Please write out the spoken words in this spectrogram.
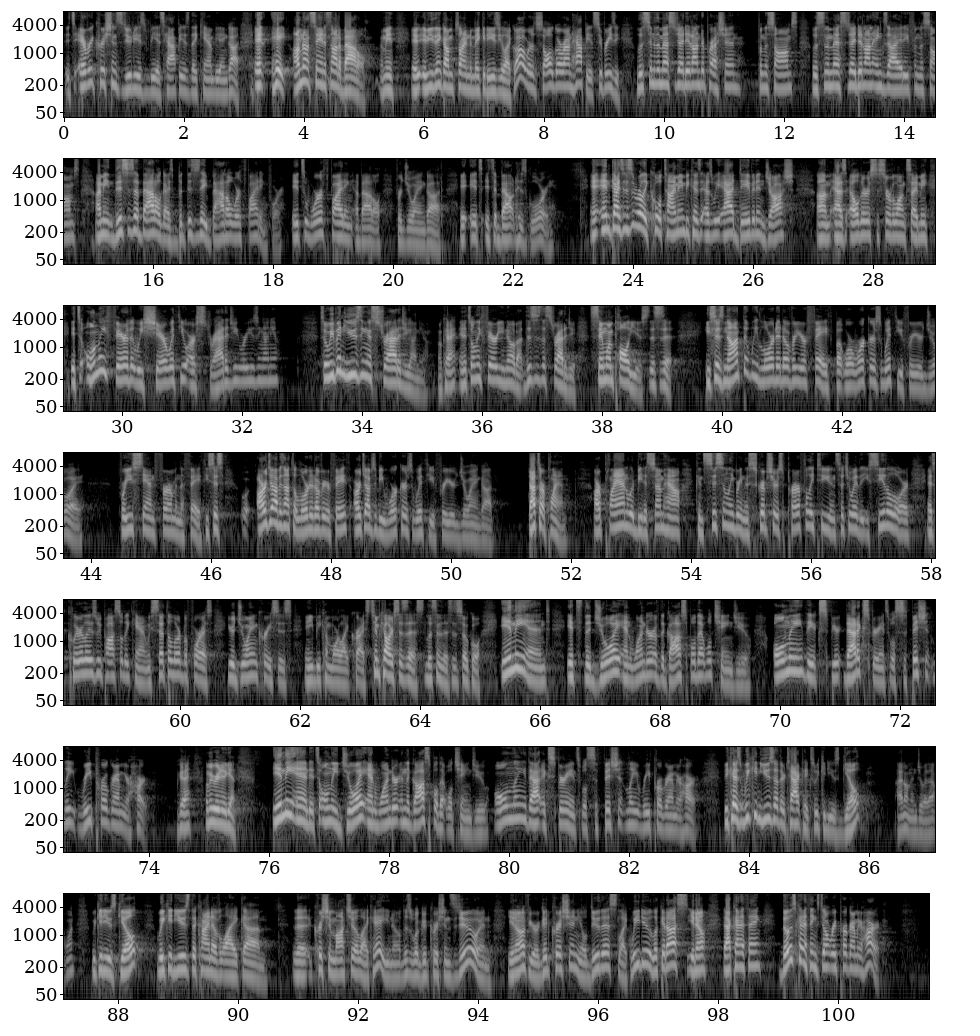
It's every Christian's duty is to be as happy as they can be in God. And hey, I'm not saying it's not a battle. I mean, if you think I'm trying to make it easy, like, oh, we'll just all go around happy, it's super easy. Listen to the message I did on depression from the Psalms. Listen to the message I did on anxiety from the Psalms. I mean, this is a battle, guys, but this is a battle worth fighting for. It's worth fighting a battle for joy in God. It, it's, it's about His glory. And, and, guys, this is really cool timing because as we add David and Josh um, as elders to serve alongside me, it's only fair that we share with you our strategy we're using on you. So we've been using a strategy on you, okay? And it's only fair you know about. It. This is the strategy. Same one Paul used. This is it. He says, Not that we lord it over your faith, but we're workers with you for your joy, for you stand firm in the faith. He says, Our job is not to lord it over your faith, our job is to be workers with you for your joy in God. That's our plan. Our plan would be to somehow consistently bring the scriptures prayerfully to you in such a way that you see the Lord as clearly as we possibly can. We set the Lord before us, your joy increases, and you become more like Christ. Tim Keller says this listen to this, this is so cool. In the end, it's the joy and wonder of the gospel that will change you. Only the exper- that experience will sufficiently reprogram your heart. Okay? Let me read it again. In the end, it's only joy and wonder in the gospel that will change you. Only that experience will sufficiently reprogram your heart. Because we can use other tactics. We could use guilt. I don't enjoy that one. We could use guilt. We could use the kind of like, um, the Christian macho, like, hey, you know, this is what good Christians do. And, you know, if you're a good Christian, you'll do this like we do. Look at us, you know, that kind of thing. Those kind of things don't reprogram your heart.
